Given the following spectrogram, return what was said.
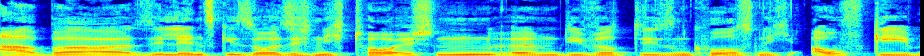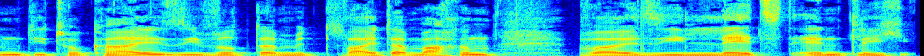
Aber Zelensky soll sich nicht täuschen. Ähm, die wird diesen Kurs nicht aufgeben, die Türkei. Sie wird damit weitermachen, weil sie letztendlich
